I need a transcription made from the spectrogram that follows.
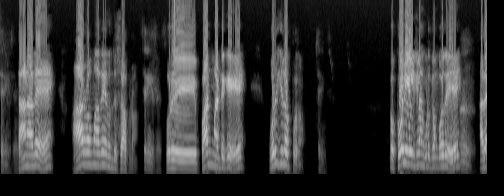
சரிங்க சார். தானாவே ஆர்வமாவே வந்து சாப்பிடும். சரிங்க சார். ஒரு பால் மாட்டுக்கு ஒரு கிலோ போதும். சரிங்க இப்போ கோழிகளுக்கெல்லாம் கொடுக்கும்போது ம், அதை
